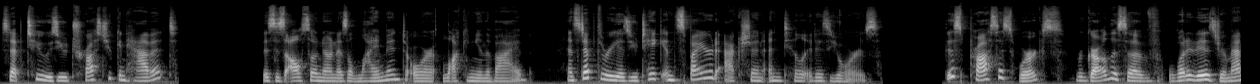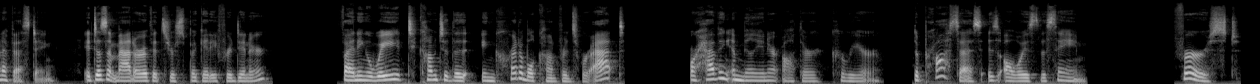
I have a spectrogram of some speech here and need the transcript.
Step two is you trust you can have it. This is also known as alignment or locking in the vibe. And step three is you take inspired action until it is yours. This process works regardless of what it is you're manifesting. It doesn't matter if it's your spaghetti for dinner, finding a way to come to the incredible conference we're at, or having a millionaire author career. The process is always the same. First,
